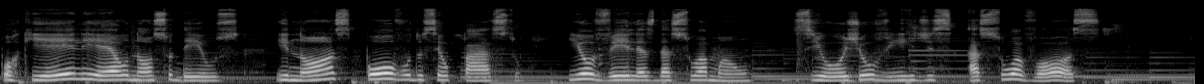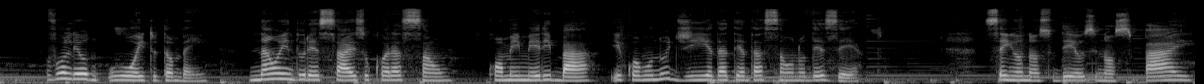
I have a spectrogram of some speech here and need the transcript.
porque Ele é o nosso Deus, e nós, povo do seu pasto, e ovelhas da sua mão. Se hoje ouvirdes a sua voz. Vou ler o oito também. Não endureçais o coração como em Meribá e como no dia da tentação no deserto. Senhor nosso Deus e nosso Pai,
